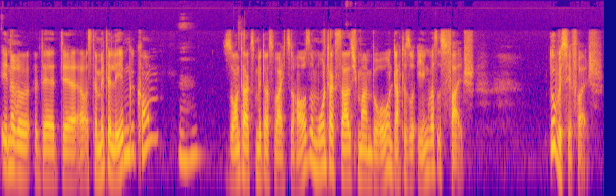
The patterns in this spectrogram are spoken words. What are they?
innere, der, der, aus der Mitte Leben gekommen. Mhm. Sonntags, mittags war ich zu Hause. Montags saß ich in meinem Büro und dachte so, irgendwas ist falsch. Du bist hier falsch.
